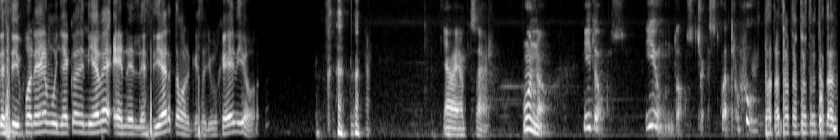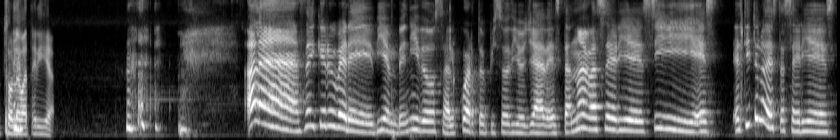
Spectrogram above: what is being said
Decidí poner el muñeco de nieve en el desierto porque soy un genio. Ya voy a empezar. Uno, y dos, y un, dos, tres, cuatro. ¡uh! Solo batería. Hola, soy Kerubere. Bienvenidos al cuarto episodio ya de esta nueva serie. Sí, es el título de esta serie es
